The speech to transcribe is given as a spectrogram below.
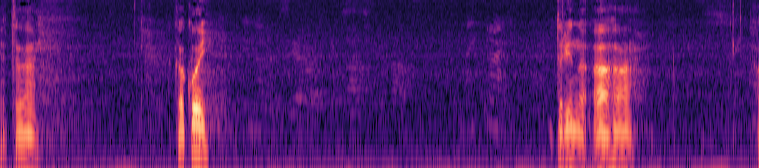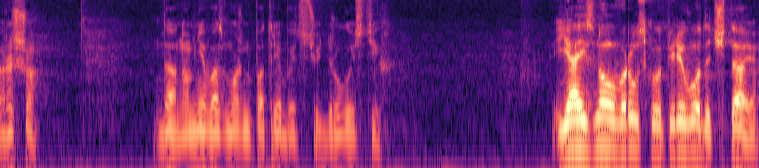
Это какой? Трина, ага. Хорошо. Да, но мне, возможно, потребуется чуть другой стих. Я из нового русского перевода читаю.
